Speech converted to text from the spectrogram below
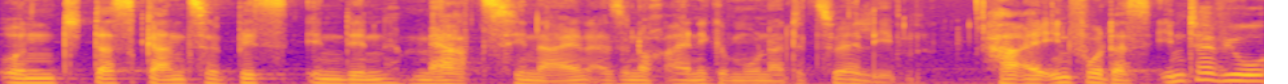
Und das Ganze bis in den März hinein, also noch einige Monate zu erleben. HR Info, das Interview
